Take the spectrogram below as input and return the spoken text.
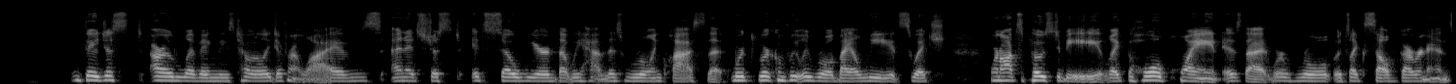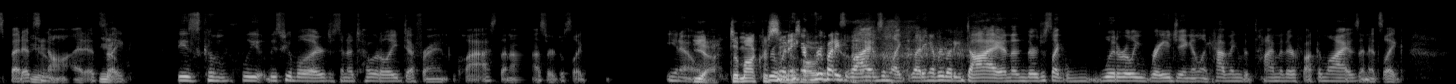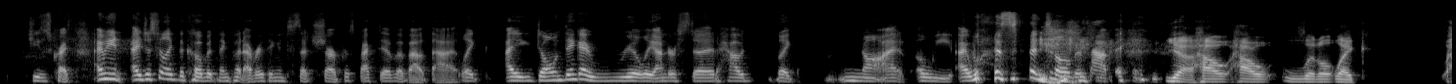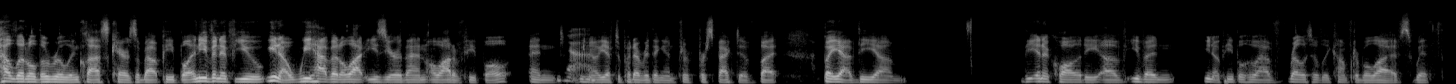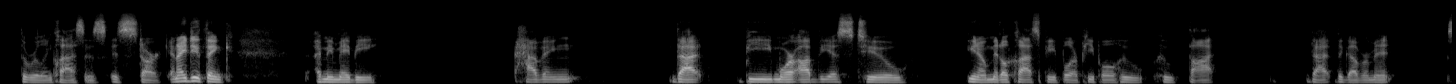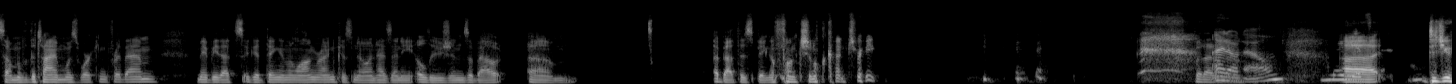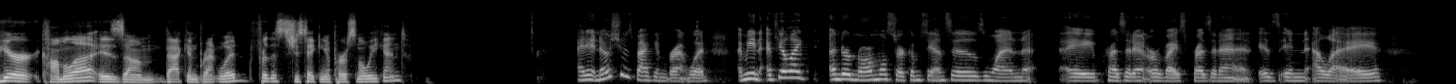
they just are living these totally different lives and it's just it's so weird that we have this ruling class that we're we're completely ruled by elites which we're not supposed to be like the whole point is that we're ruled it's like self-governance but it's Yeah. not it's No. like these complete these people that are just in a totally different class than us are just like you know Yeah, democracy. ruining everybody's lives and like letting everybody die and then they're just like literally raging and like having the time of their fucking lives and it's like jesus christ i mean i just feel like the covid thing put everything into such sharp perspective about that like i don't think i really understood how like not elite i was until this happened Yeah, how how little like how little the ruling class cares about people, and even if you you know we have it a lot easier than a lot of people, and Yeah. you know you have to put everything into perspective. But but yeah, the um the inequality of even you know people who have relatively comfortable lives with the ruling class is is stark. And i do think i mean maybe having that be more obvious to you know middle class people or people who who thought that the government some of the time was working for them maybe that's a good thing in the long run because no one has any illusions about um about this being a functional country. But i don't know. maybe uh, it's did you hear Kamala is um back in Brentwood for this? She's taking a personal weekend. I didn't know she was back in Brentwood. I mean, I feel like under normal circumstances, when a president or vice president is in LA,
